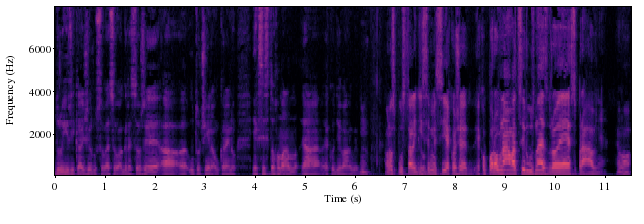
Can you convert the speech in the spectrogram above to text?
druhý říkají, že Rusové jsou agresoři a, útočí na Ukrajinu. Jak si z toho mám já jako divák vybrat? Hmm. Ono spousta lidí si myslí, jako, že jako porovnávat si různé zdroje je správně. Jo?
